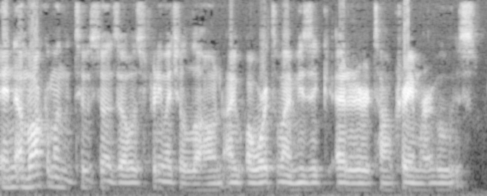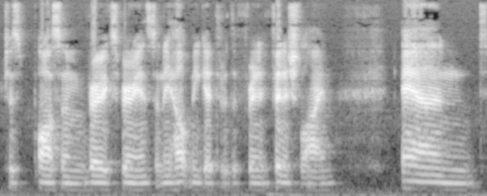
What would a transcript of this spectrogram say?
in a walk among the tombstones. I was pretty much alone. I, I worked with my music editor Tom Kramer, who is just awesome, very experienced, and he helped me get through the finish line and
